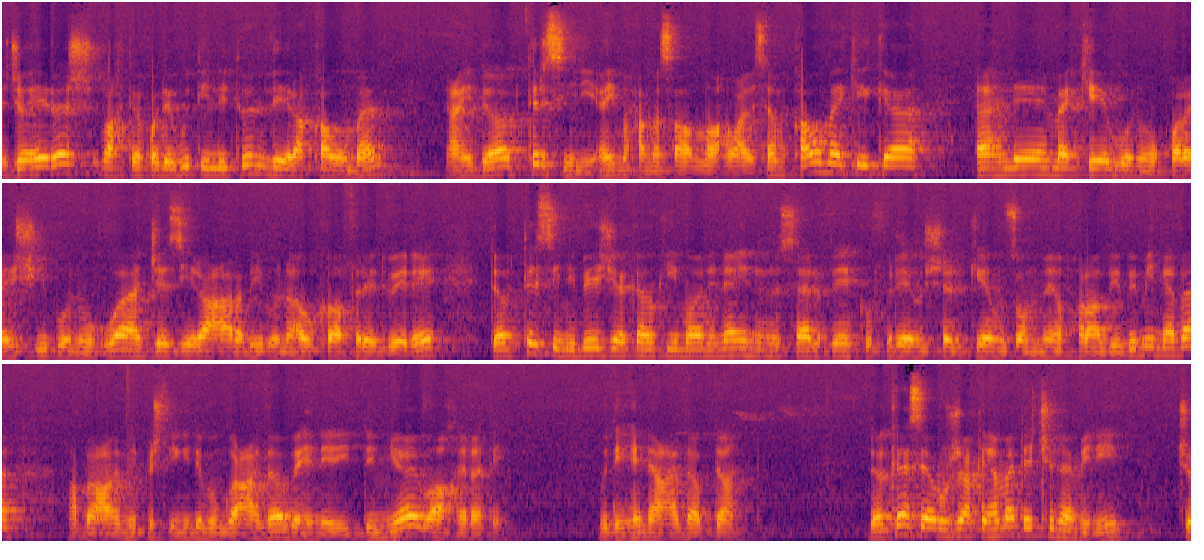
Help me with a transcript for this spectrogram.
جائرش وقت خده قلت لتنذر قوما يعني دا بترسيني أي محمد صلى الله عليه وسلم قومك كأهل مكة بنو قريشي بنو وجزيرة عربي بنو أو كافرت ويره دا بترسيني بيجي كانوا كيماننا إنه نسر في كفره وشركه وظلمه وخرابه بمين نبا رب العالمين بشتيني دي بنقو عذاب هنا الدنيا وآخرته ودي هنا عذاب دان. دا كاسي رجع قيامته چه نمينيد چه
